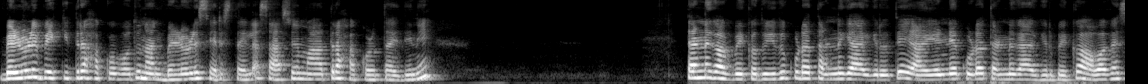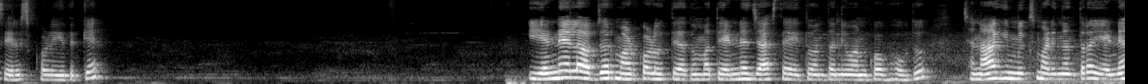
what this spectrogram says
ಬೆಳ್ಳುಳ್ಳಿ ಬೇಕಿದ್ದರೆ ಹಾಕ್ಕೋಬೋದು ನಾನು ಬೆಳ್ಳುಳ್ಳಿ ಸೇರಿಸ್ತಾ ಇಲ್ಲ. ಸಾಸಿವೆ ಮಾತ್ರ ಹಾಕ್ಕೊಳ್ತಾ ಇದ್ದೀನಿ. ತಣ್ಣಗಾಗಬೇಕು ಅದು ಇದು ಕೂಡ ತಣ್ಣಗೆ ಆಗಿರುತ್ತೆ, ಆ ಎಣ್ಣೆ ಕೂಡ ತಣ್ಣಗೆ ಆಗಿರಬೇಕು ಆವಾಗ ಸೇರಿಸ್ಕೊಳ್ಳಿ ಇದಕ್ಕೆ. ಈ ಎಣ್ಣೆ ಎಲ್ಲ ಅಬ್ಸರ್ವ್ ಮಾಡ್ಕೊಳ್ಳುತ್ತೆ ಅದು, ಮತ್ತು ಎಣ್ಣೆ ಜಾಸ್ತಿ ಆಯಿತು ಅಂತ ನೀವು ಅನ್ಕೋಬಹುದು. ಚೆನ್ನಾಗಿ ಮಿಕ್ಸ್ ಮಾಡಿದ ನಂತರ ಎಣ್ಣೆ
